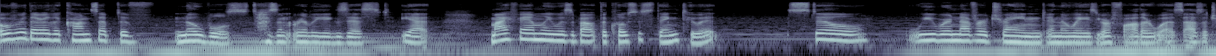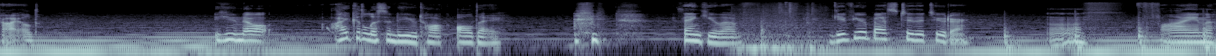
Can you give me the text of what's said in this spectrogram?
Over there, the concept of nobles doesn't really exist yet. My family was about the closest thing to it. Still, we were never trained in the ways your father was as a child. You know, I could listen to you talk all day. Thank you, love. Give your best to the tutor. Mm, fine.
